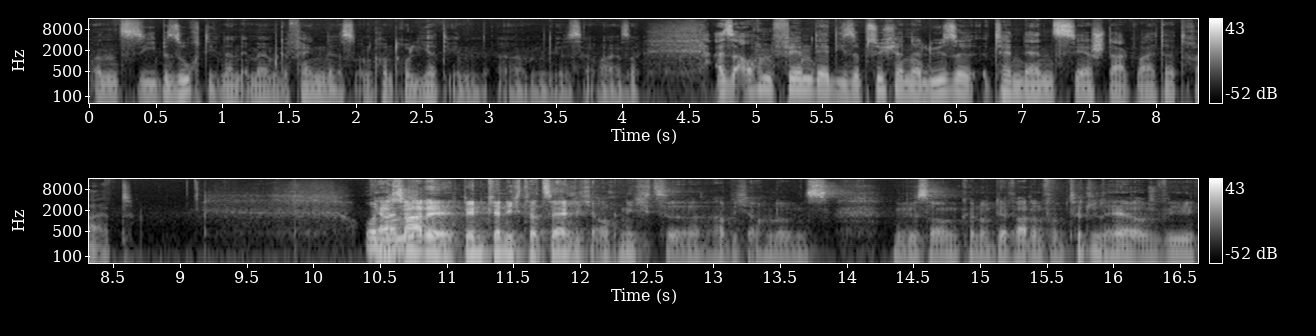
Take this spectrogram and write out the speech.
und sie besucht ihn dann immer im Gefängnis und kontrolliert ihn ähm, in gewisser Weise. Also auch ein Film, der diese Psychoanalyse-Tendenz sehr stark weitertreibt. Und ja, schade, den kenne ich tatsächlich auch nicht, äh, habe ich auch nirgends mir besorgen können. Und der war dann vom Titel her irgendwie,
